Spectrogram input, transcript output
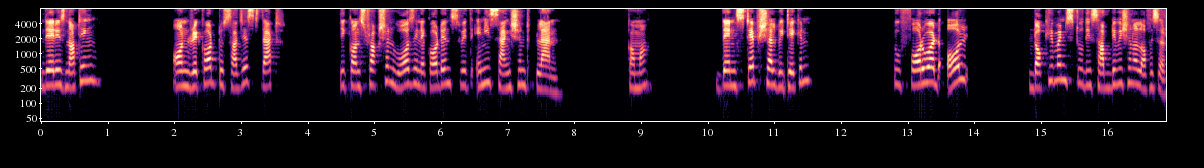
there is nothing on record to suggest that the construction was in accordance with any sanctioned plan, comma, then steps shall be taken to forward all documents to the subdivisional officer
